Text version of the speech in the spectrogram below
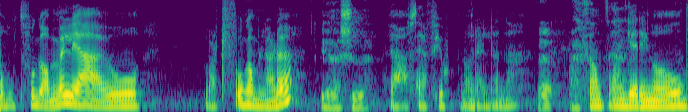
altfor gammel. Jeg er jo hvert, Hvor gammel er du? Jeg er 20. Ja, så jeg er 14 år eldre enn deg. Ja. Ikke sant? I'm getting old.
